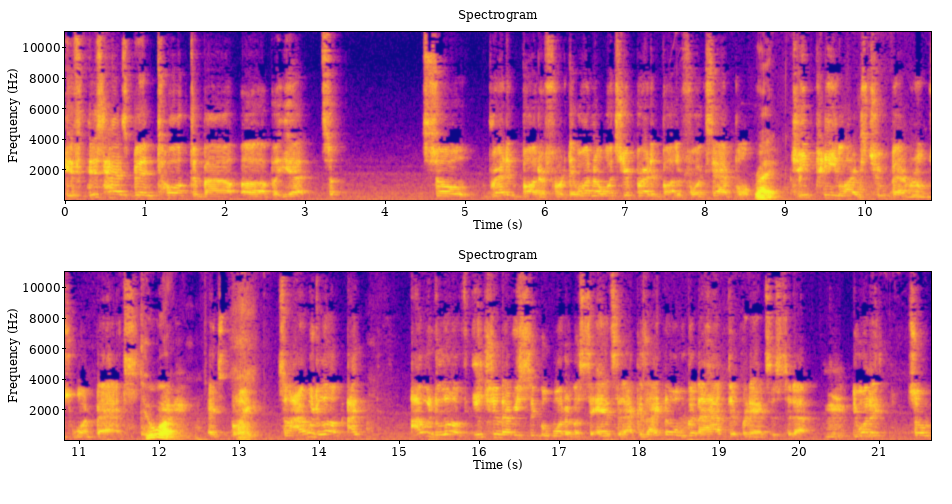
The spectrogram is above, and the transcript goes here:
if this has been talked about, uh, but yet, so, so bread and butter for they want to know what's your bread and butter. For example, Right. GP likes two bedrooms, one bath. Two one. Explain. So I would love I I would love each and every single one of us to answer that because I know we're gonna have different answers to that. Mm-hmm. You want to? So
